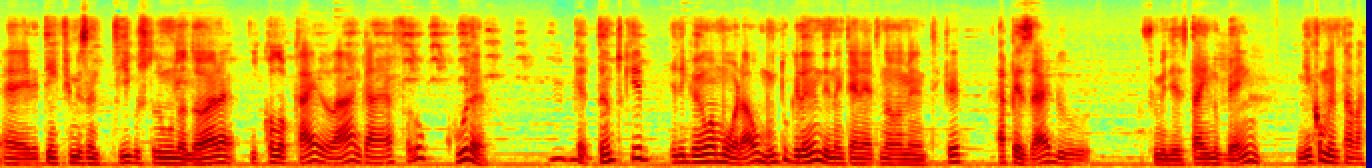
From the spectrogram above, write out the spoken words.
é, ele tem filmes antigos, todo mundo adora, e colocar ele lá, a galera foi loucura. Uhum. Tanto que ele ganhou uma moral muito grande na internet novamente. Apesar do filme dele estar tá indo bem, Ninguém comentava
